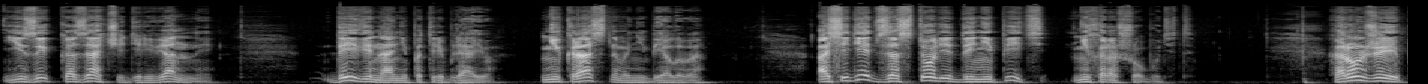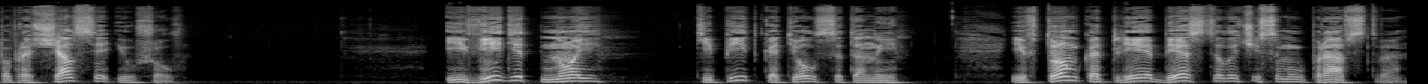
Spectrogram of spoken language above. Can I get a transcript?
язык казачий, деревянный, да и вина не потребляю, ни красного, ни белого. А сидеть в застолье да не пить нехорошо будет. Харунжий попрощался и ушел. И видит Ной кипит котел сатаны. И в том котле бестолочь и самоуправство,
